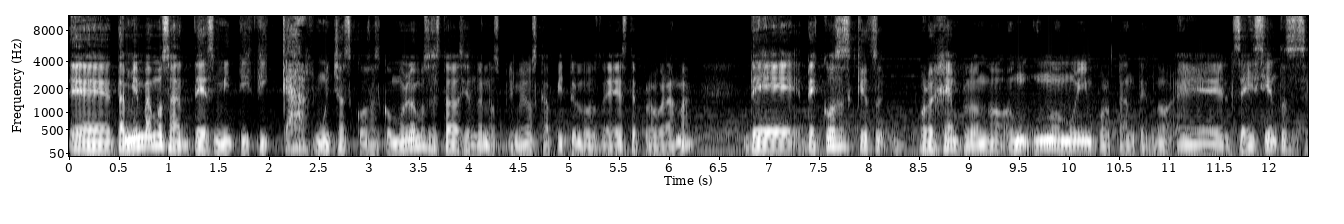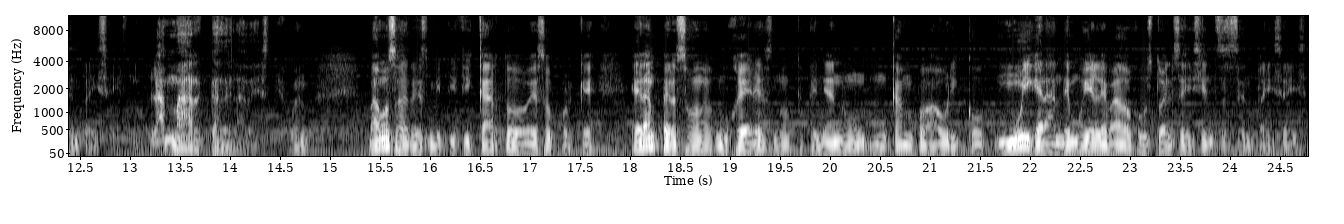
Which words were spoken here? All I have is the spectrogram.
eh, también vamos a desmitificar muchas cosas, como lo hemos estado haciendo en los primeros capítulos de este programa, de, de cosas que, por ejemplo, ¿no? uno muy importante, ¿no? El 666, ¿no? La marca de la bestia. Bueno, vamos a desmitificar todo eso porque eran personas, mujeres, ¿no? Que tenían un, campo áurico muy grande, muy elevado, justo el 666.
